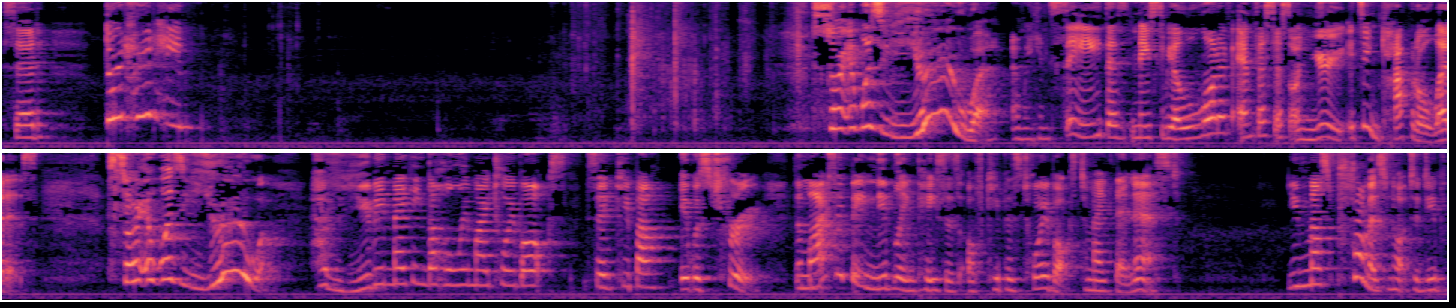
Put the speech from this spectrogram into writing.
said, So it was you. And we can see there needs to be a lot of emphasis on you. It's in capital letters. So it was you. Have you been making the hole in my toy box? said Kipper. It was true. The mice had been nibbling pieces of Kipper's toy box to make their nest. You must promise not to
